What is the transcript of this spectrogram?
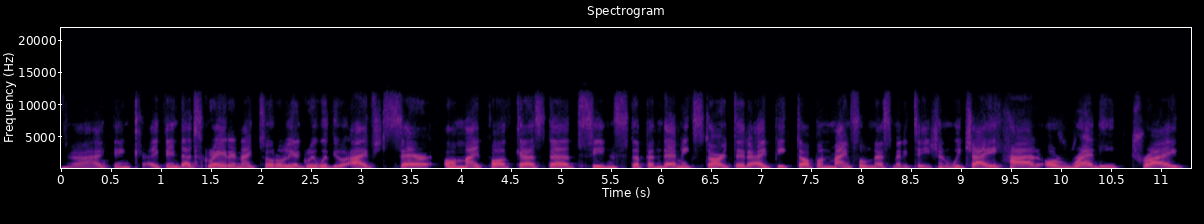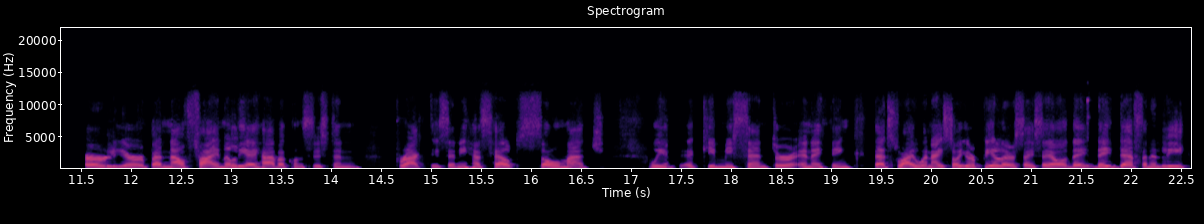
Yeah, I think I think that's great, and I totally agree with you. I've said on my podcast that since the pandemic started, I picked up on mindfulness meditation, which I had already tried earlier, but now finally I have a consistent practice, and it has helped so much with a kidney center. And I think that's why when I saw your pillars, I say, oh, they, they definitely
